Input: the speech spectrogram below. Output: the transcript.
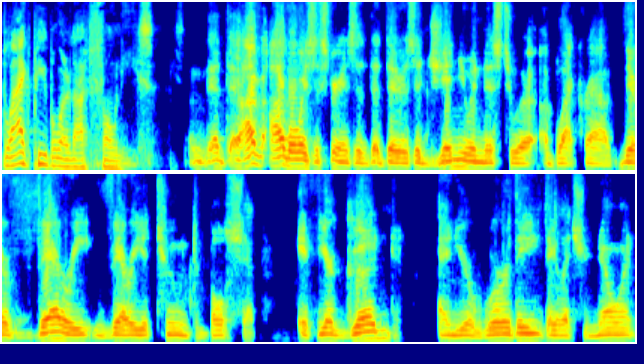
Black people are not phonies. I've I've always experienced that there is a genuineness to a, a black crowd. They're very very attuned to bullshit. If you're good and you're worthy, they let you know it.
